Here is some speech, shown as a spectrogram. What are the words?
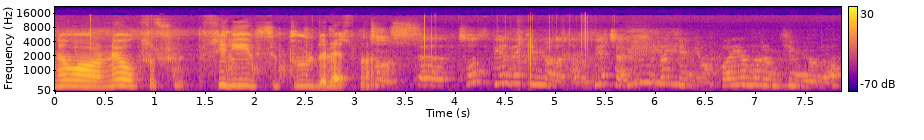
ne var ne yoksa sü- sileyip süpürdü resmen. Tuz. Ee, tuz bir de kimyon atalım. Bir çay kaşığı da kimyon. Bayılırım kimyona.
